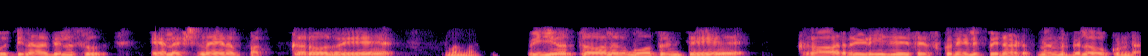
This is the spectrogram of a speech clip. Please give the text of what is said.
బుద్ధి నాకు తెలుసు. ఎలక్షన్ అయిన పక్క రోజే విజయోత్సవాలకు పోతుంటే కార్ రెడీ చేసేసుకుని వెళ్ళిపోయినాడు నన్ను పిలవకుండా.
